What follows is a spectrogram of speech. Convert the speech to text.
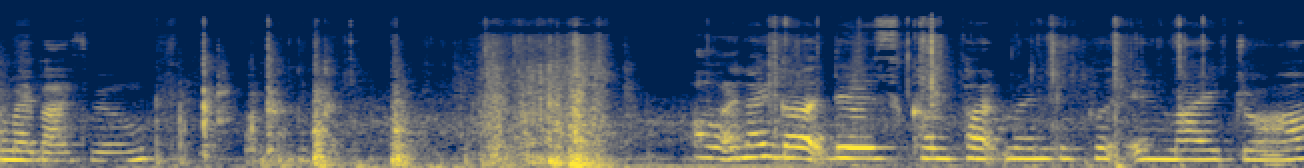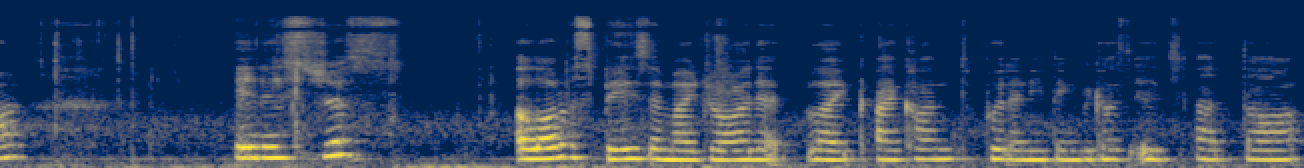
from my bathroom. Oh, and I got this compartment to put in my drawer. It is just a lot of space in my drawer that like I can't put anything because it's at the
